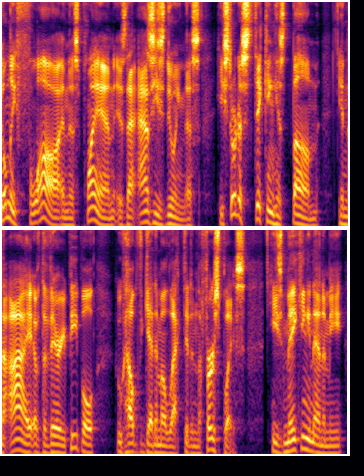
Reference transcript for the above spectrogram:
only flaw in this plan is that as he's doing this, he's sort of sticking his thumb in the eye of the very people who helped get him elected in the first place. He's making an enemy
